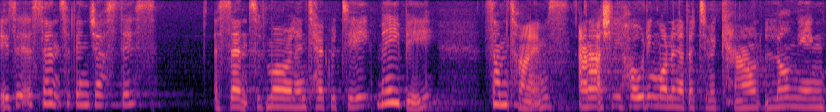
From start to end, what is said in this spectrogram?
Is it a sense of injustice? A sense of moral integrity? Maybe sometimes, and actually holding one another to account, longing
